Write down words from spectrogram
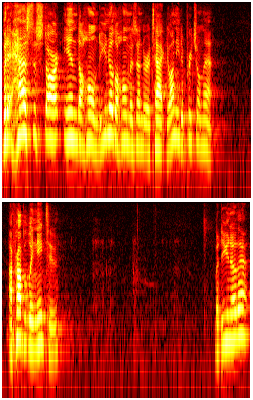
but it has to start in the home. Do you know the home is under attack? Do I need to preach on that? I probably need to. But do you know that?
